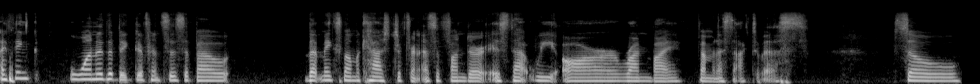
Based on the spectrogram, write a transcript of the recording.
I think one of the big differences about that makes Mama Cash different as a funder is that we are run by feminist activists. So,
